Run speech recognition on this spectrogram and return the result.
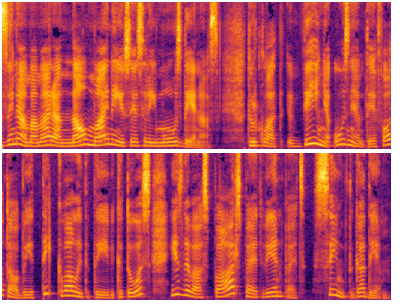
zināmā mērā nav mainījusies arī mūsdienās. Turklāt viņa uzņemtie foto bija tik kvalitatīvi, ka tos izdevās pārspēt vien pēc simt gadiem.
